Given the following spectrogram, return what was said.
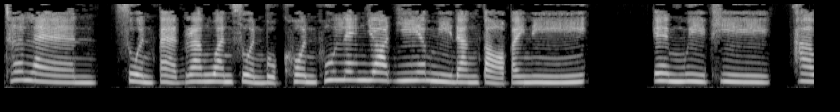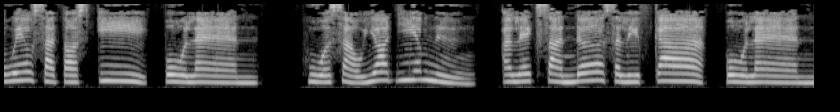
เธอร์แลนด์ ส่วน 8 รางวัลส่วนบุคคลผู้เล่นยอดเยี่ยมมีดังต่อไปนี้ MVP พาเวลซาตอสกี้ โปแลนด์ หัวเสายอดเยี่ยมหนึ่ง อเล็กซานเดอร์ สลิฟกา โปแลนด์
